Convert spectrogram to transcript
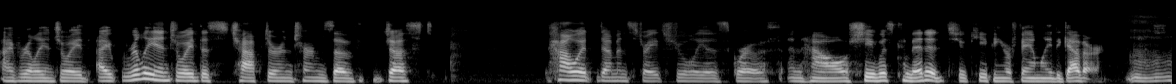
I really enjoyed I really enjoyed this chapter in terms of just how it demonstrates Julia's growth and how she was committed to keeping her family together. hmm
